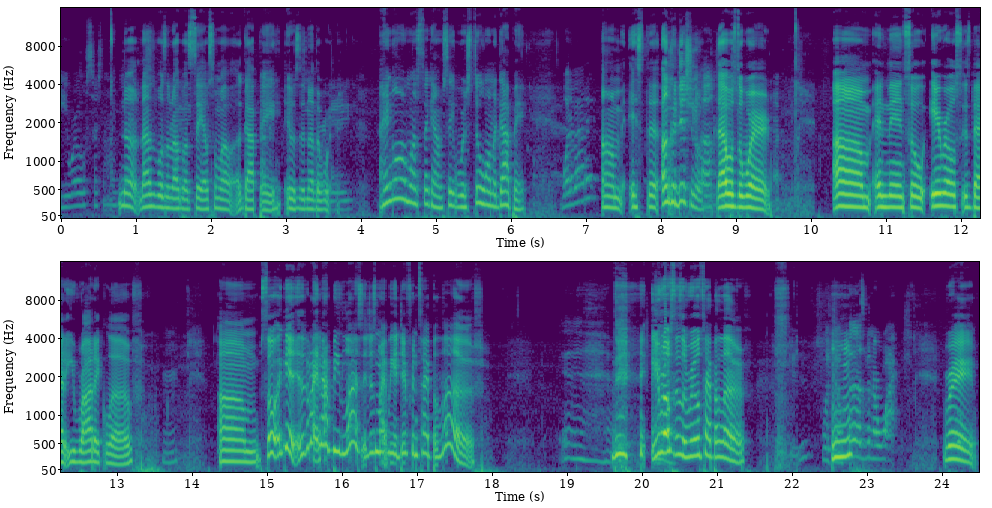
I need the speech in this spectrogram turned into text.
Eros or something. Like No, that wasn't what I was about to say. I was talking about agape. It was another word. Hang on one second. I'm saying we're still on agape. What about it? Um, it's the unconditional. Okay. That was the word. Um, and then so eros is that erotic love. Um, so again, it might not be lust. It just might be a different type of love. eros is a real type of love. With Mm-hmm. your husband or wife. Right.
